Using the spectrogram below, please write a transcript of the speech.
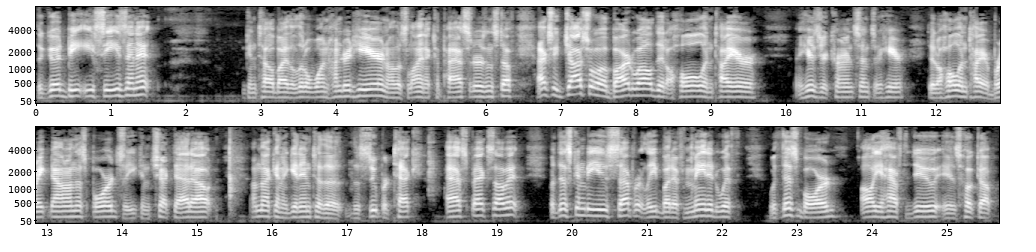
the good BECs in it. You can tell by the little 100 here and all this line of capacitors and stuff. Actually, Joshua Bardwell did a whole entire. Here's your current sensor here. Did a whole entire breakdown on this board, so you can check that out. I'm not going to get into the the super tech aspects of it, but this can be used separately. But if mated with with this board, all you have to do is hook up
